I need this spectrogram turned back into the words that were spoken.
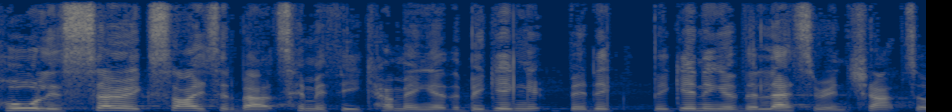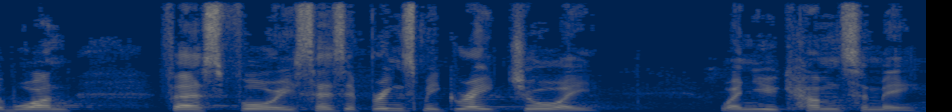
Paul is so excited about Timothy coming. At the beginning, beginning of the letter in chapter 1, verse 4, he says, It brings me great joy when you come to me.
